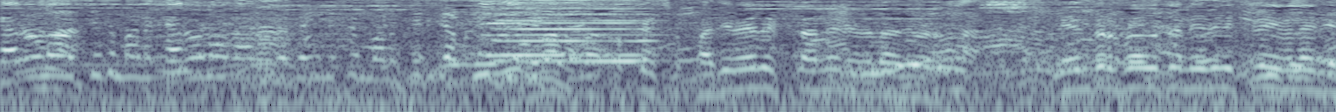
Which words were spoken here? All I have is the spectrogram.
కరోనా వచ్చింది మన కరోనా మనం తిరిగి పదివేలు ఇస్తాను నిధులు కేంద్ర ప్రభుత్వం నిధులు ఇచ్చినా ఇవ్వలేదు.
